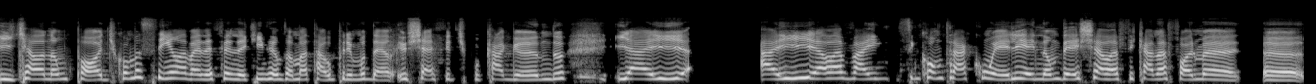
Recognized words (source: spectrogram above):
e que ela não pode. Como assim ela vai defender quem tentou matar o primo dela? E o chefe, tipo, cagando. E aí. Aí ela vai se encontrar com ele e não deixa ela ficar na forma ah,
